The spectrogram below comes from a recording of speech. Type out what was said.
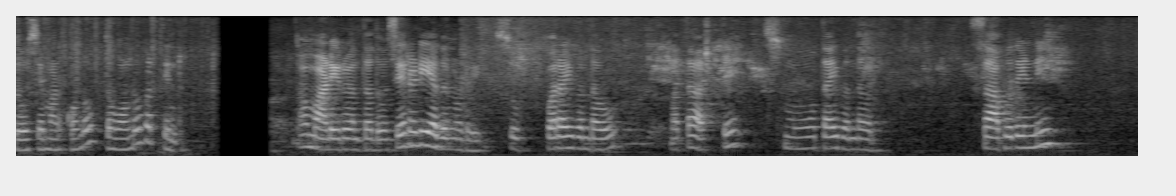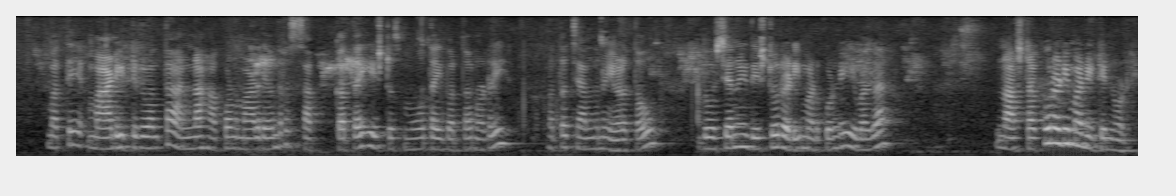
ದೋಸೆ ಮಾಡಿಕೊಂಡು ತೊಗೊಂಡು ಬರ್ತೀನಿ ರೀ. ನಾವು ಮಾಡಿರುವಂಥ ದೋಸೆ ರೆಡಿ ಅದು ನೋಡಿರಿ. ಸೂಪರಾಗಿ ಬಂದವು. ಮತ್ತು ಅಷ್ಟೇ ಸ್ಮೂತಾಗಿ ಬಂದಾವ್ರಿ. ಸಾಬುದೆಣ್ಣೆ ಮತ್ತು ಮಾಡಿಟ್ಟಿರುವಂಥ ಅನ್ನ ಹಾಕ್ಕೊಂಡು ಮಾಡಿದೆ ಅಂದ್ರೆ ಸಖತ್ತಾಗಿ ಇಷ್ಟು ಸ್ಮೂತಾಗಿ ಬರ್ತಾವೆ ನೋಡಿರಿ. ಮತ್ತು ಚಂದನೂ ಹೇಳ್ತಾವೆ. ದೋಸೆನೂ ಇದಿಷ್ಟು ರೆಡಿ ಮಾಡ್ಕೊಂಡು ಇವಾಗ ನಾಷ್ಟಕ್ಕೂ ರೆಡಿ ಮಾಡಿಟ್ಟೀನಿ ನೋಡ್ರಿ.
